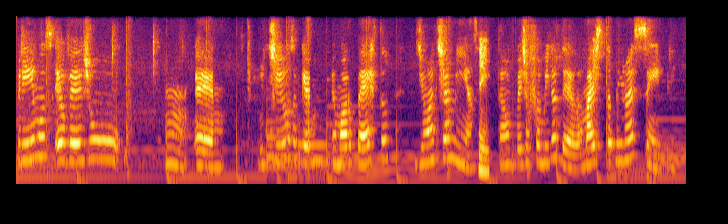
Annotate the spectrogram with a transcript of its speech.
Primos, eu vejo hum, é, tios, porque eu moro perto de uma tia minha. Sim. Então eu vejo a família dela. Mas também não é sempre.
